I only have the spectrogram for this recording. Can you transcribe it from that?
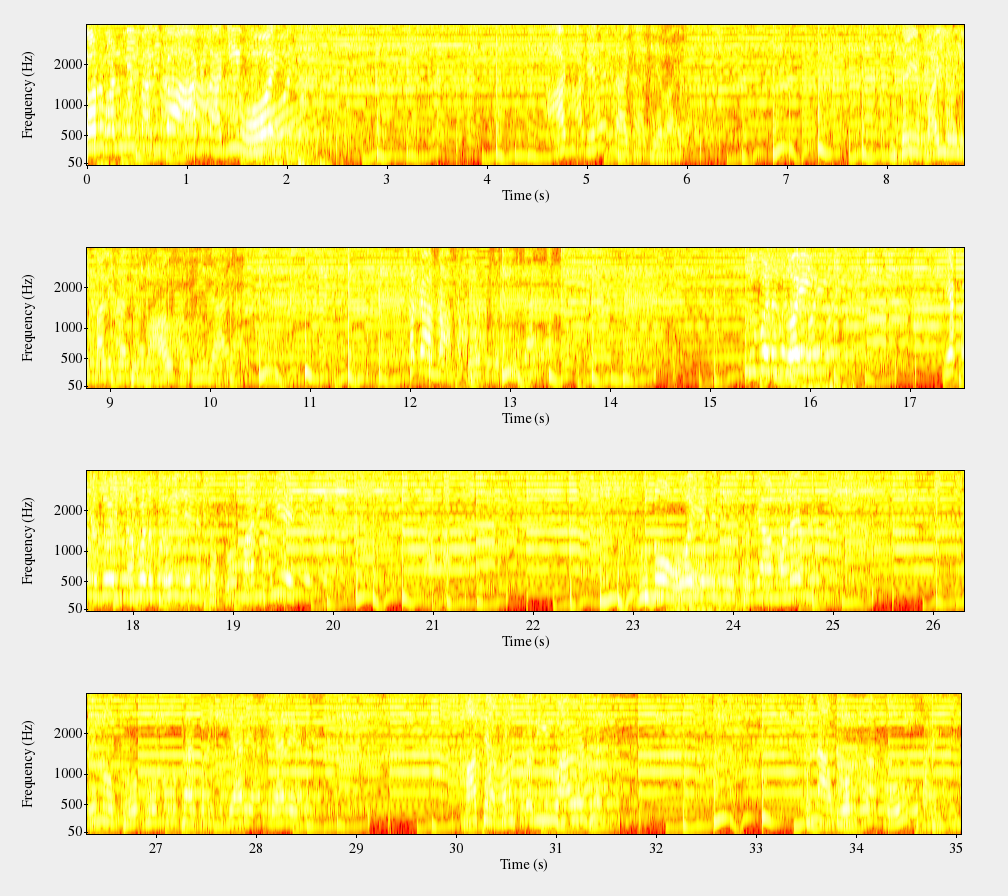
ગોરવનની પાલિકા આગ લાગી હોય. આગ કેને લાગી દેવાય જે ભાઈઓની માલિકાથી ભાવ ઘટી જાય. ખગામાં ખોટ ઘટી જાય. તું પણ જોઈ. એકલ જોઈ નબળ જોઈ ને ધક્કો મારી દે. ગુનો હોય એને જો સજા મળે ને, એનો ભોગો ન થાય પણ ક્યારે ક્યારે માથે હણકરિયું આવે છે એના ઓરતા બહુ થાય છે.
